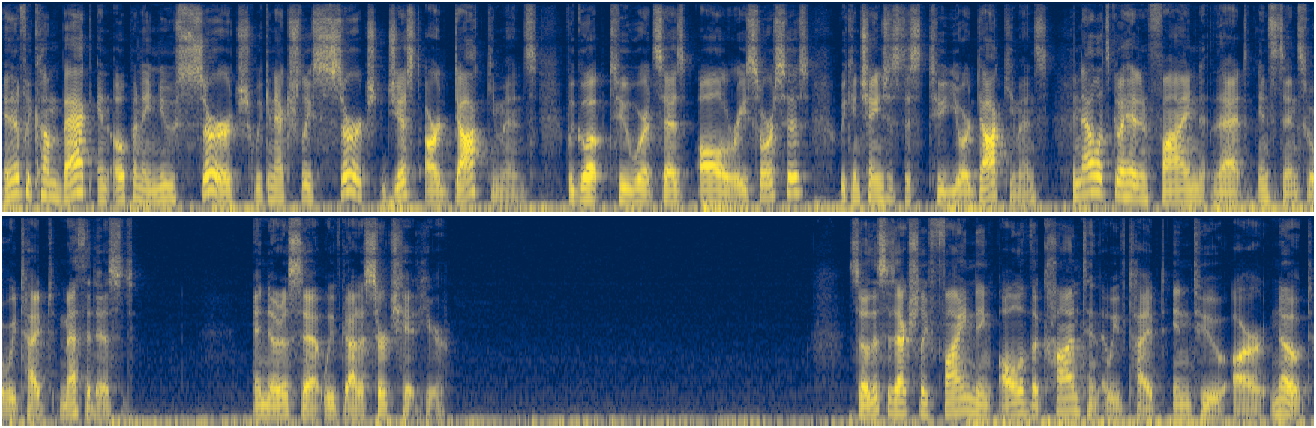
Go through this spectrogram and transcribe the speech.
And if we come back and open a new search, we can actually search just our documents. If we go up to where it says all resources, we can change this to your documents. And now let's go ahead and find that instance where we typed Methodist. And notice that we've got a search hit here. So this is actually finding all of the content that we've typed into our note.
